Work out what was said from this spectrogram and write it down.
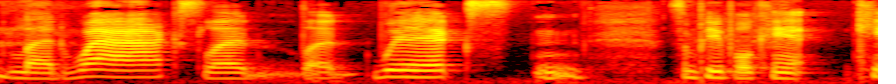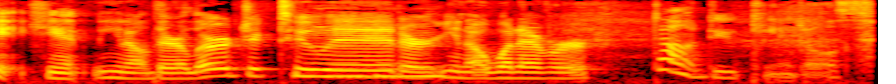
lead wax, lead lead wicks, and some people can't can't can't you know they're allergic to it or you know whatever. Don't do candles.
